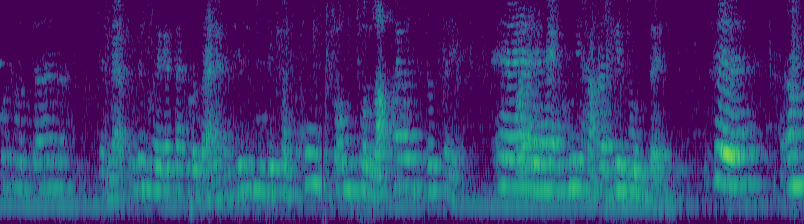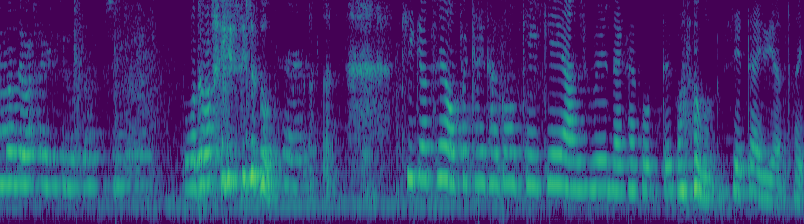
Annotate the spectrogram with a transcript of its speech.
কোথাও যায় না। এতদিন হয়ে গেছে এখনও যায় না সেদিন তো দেখলাম খুব চঞ্চল হ্যাঁ। এখনই হাঁটা দিয়ে দৌড় দেয় হ্যাঁ আমাদের বাসায় গেছিল। তোমাদের বাসায় গেছিল? হ্যাঁ। ঠিক আছে অপেক্ষায় থাকো কে কে আসবে দেখা করতে কথা বলতে সেটাই রিয়াদ ভাই।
